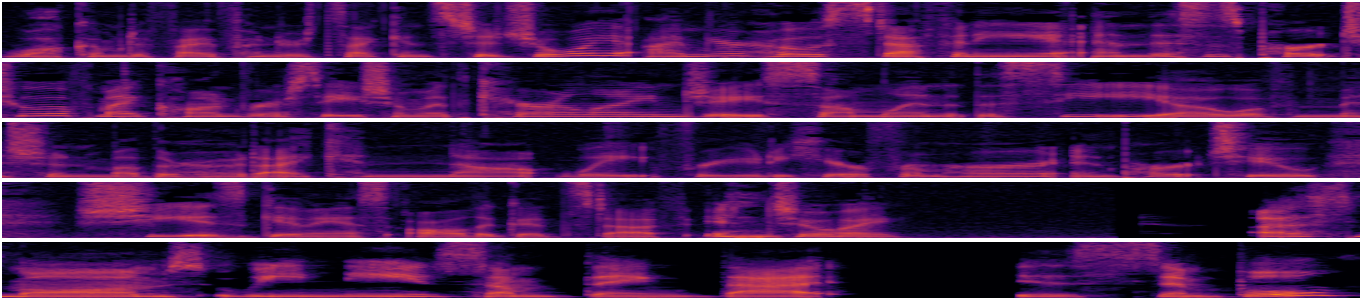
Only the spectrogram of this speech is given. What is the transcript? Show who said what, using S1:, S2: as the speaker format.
S1: Welcome to 500 Seconds to Joy. I'm your host, Stephanie, and this is part two of my conversation with Caroline J. Sumlin, the CEO of Mission Motherhood. I cannot wait for you to hear from her in part two. She is giving us all the good stuff. Enjoy. Us moms, we need something that is simple,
